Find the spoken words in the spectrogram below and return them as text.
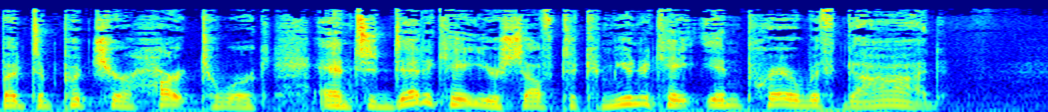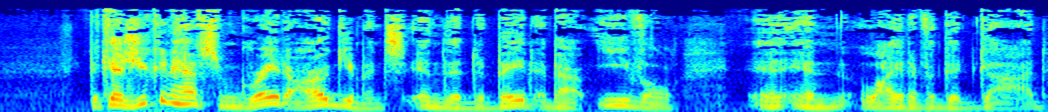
but to put your heart to work and to dedicate yourself to communicate in prayer with God. Because you can have some great arguments in the debate about evil in, light of a good God,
